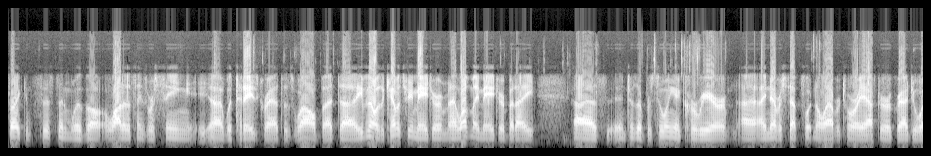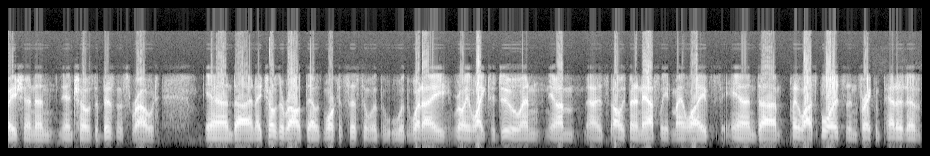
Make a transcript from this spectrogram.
very consistent with uh, a lot of the things we're seeing uh, with today's grads as well. But uh, even though I was a chemistry major, and I love my major, but I uh, in terms of pursuing a career, uh, I never stepped foot in a laboratory after graduation and, and chose the business route. And uh, and I chose a route that was more consistent with with what I really like to do. And you know, I'm I've always been an athlete in my life and uh, played a lot of sports and very competitive.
